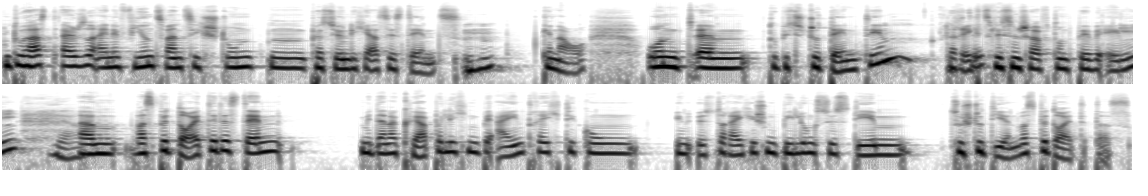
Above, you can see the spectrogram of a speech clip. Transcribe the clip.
Und du hast also eine 24 Stunden persönliche Assistenz. Mhm. Genau. Und ähm, du bist Studentin der Rechtswissenschaft und BWL. Ja. Ähm, was bedeutet es denn, mit einer körperlichen Beeinträchtigung im österreichischen Bildungssystem zu studieren? Was bedeutet das?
